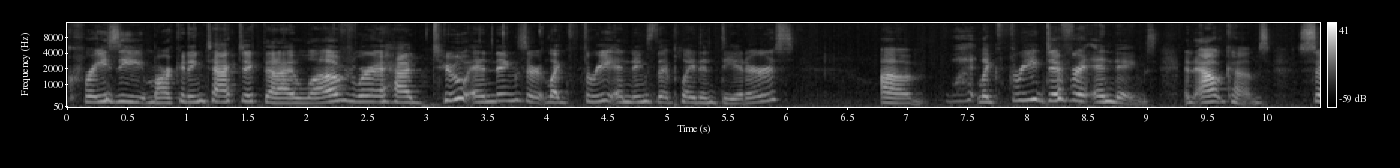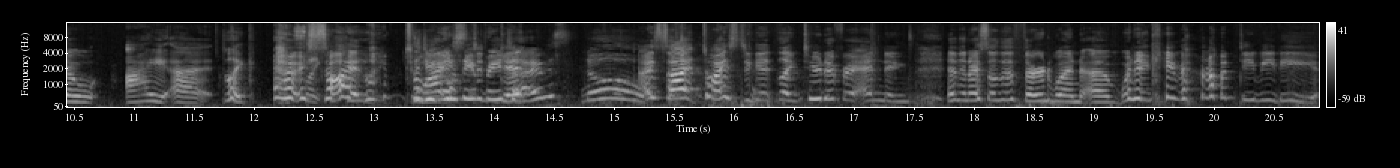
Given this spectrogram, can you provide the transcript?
crazy marketing tactic that I loved where it had two endings or like three endings that played in theaters. Um, What? like three different endings and outcomes. So I uh like I like saw it like Did you go twice see to it three get times? No. I saw it twice to get like two different endings, and then I saw the third one um, when it came out on DVD.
